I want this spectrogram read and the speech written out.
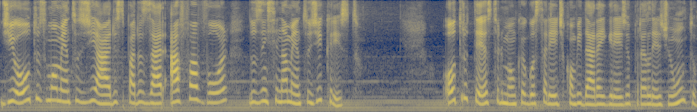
de outros momentos diários para usar a favor dos ensinamentos de Cristo. Outro texto, irmão, que eu gostaria de convidar a igreja para ler junto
